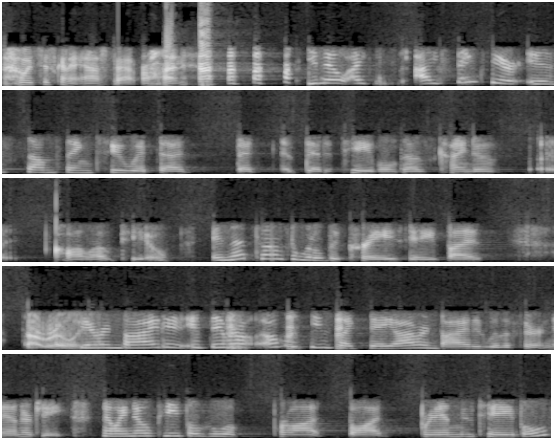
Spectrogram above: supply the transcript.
I was just going to ask that, Ron. You know, I I think there is something to it that that that a table does kind of uh, call out to you, and that sounds a little bit crazy, but Not really. they're invited. It, they are, almost seems like they are invited with a certain energy. Now, I know people who have brought bought brand new tables,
